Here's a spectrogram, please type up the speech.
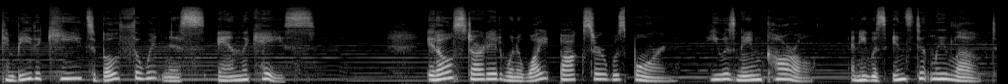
can be the key to both the witness and the case. It all started when a white boxer was born. He was named Carl, and he was instantly loved.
